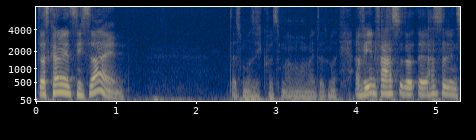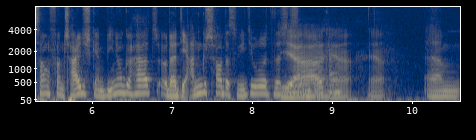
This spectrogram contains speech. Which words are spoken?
das kann jetzt nicht sein. Das muss ich kurz mal, Moment. Das muss, auf jeden Fall hast du, äh, hast du den Song von Childish Gambino gehört oder dir angeschaut, das Video This ja, America? Ja, ja. Ähm,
